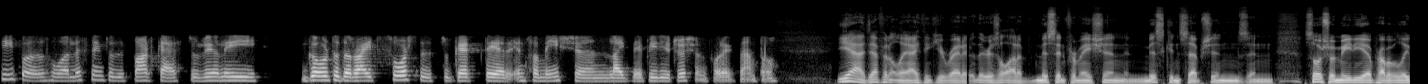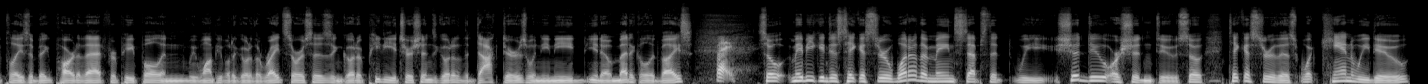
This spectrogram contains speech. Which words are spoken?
people who are listening to this podcast to really go to the right sources to get their information, like their pediatrician, for example. Yeah, definitely. I think you're right. There is a lot of misinformation and misconceptions, and social media probably plays a big part of that for people. And we want people to go to the right sources and go to pediatricians, go to the doctors when you need, you know, medical advice. Right. So maybe you can just take us through what are the main steps that we should do or shouldn't do. So take us through this. What can we do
